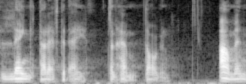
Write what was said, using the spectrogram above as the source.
längtar efter dig den här dagen. Amen.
